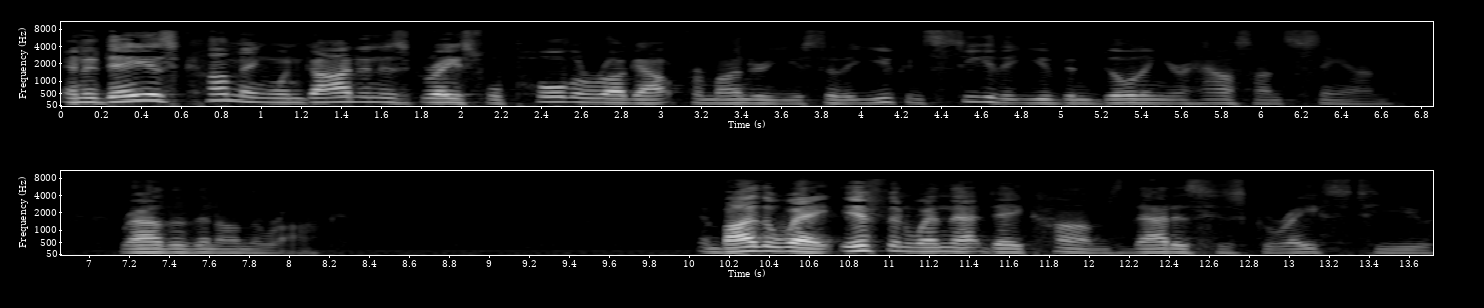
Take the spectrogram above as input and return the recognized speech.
And a day is coming when God in His grace will pull the rug out from under you so that you can see that you've been building your house on sand rather than on the rock. And by the way, if and when that day comes, that is His grace to you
